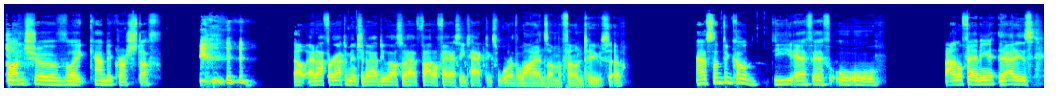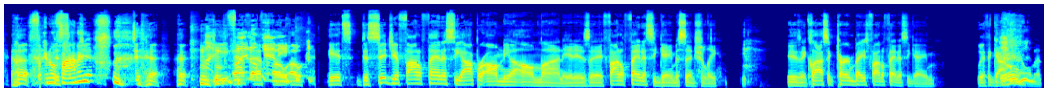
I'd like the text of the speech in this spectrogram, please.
bunch of like Candy Crush stuff. Oh, and I forgot to mention, I do also have Final Fantasy Tactics War of the Lions on my phone too. So I have something called DFFOO. Final Fantasy, that is Final Fanny? Final DFFOO. It's Dissidia Final Fantasy Opera Omnia Online. It is a Final Fantasy game essentially. It is a classic turn-based Final Fantasy game with a guiding Cool. element.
